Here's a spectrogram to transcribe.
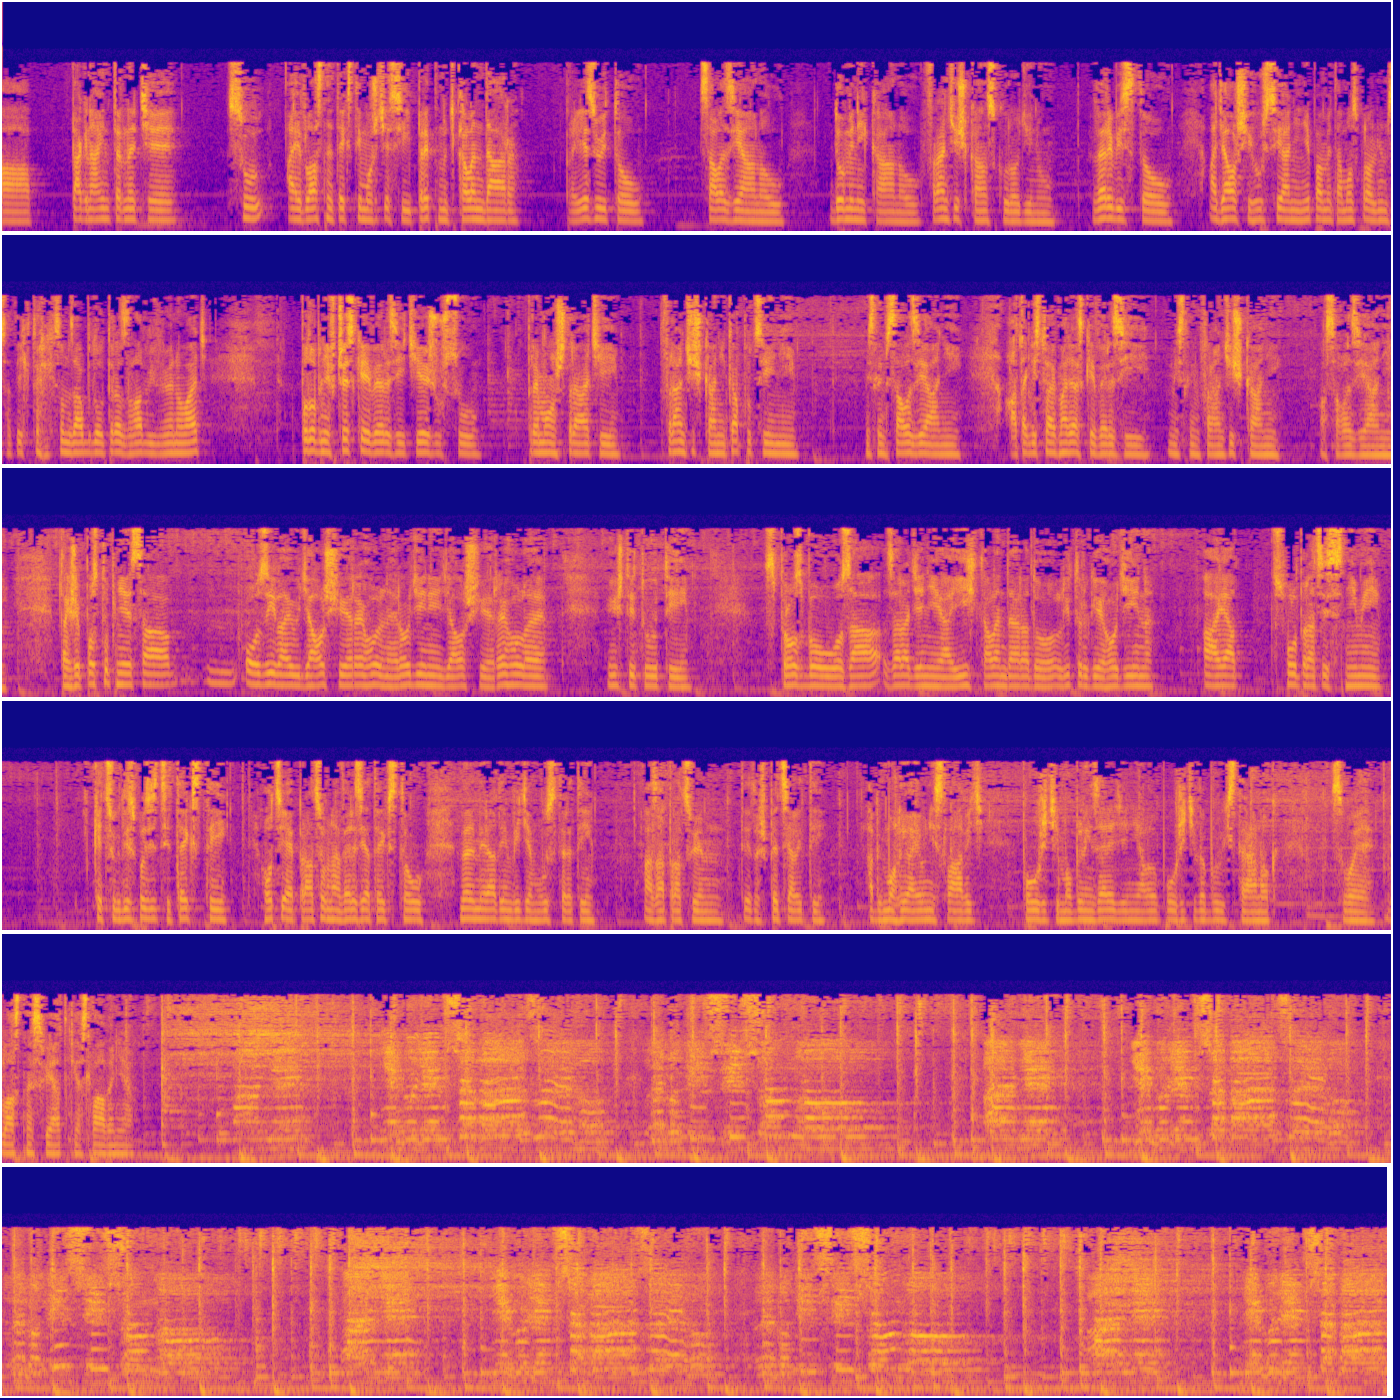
tak na internete sú aj vlastné texty, môžete si prepnúť kalendár pre jezuitov, salesiánov, dominikánov, františkánsku rodinu, verbistov a ďalších, už si ani nepamätám, ospravedlňujem sa tých, ktorých som zabudol teraz z hlavy vymenovať. Podobne v českej verzii tiež už sú premonštráti, františkáni, kapucíni, myslím salesiáni a takisto aj v maďarskej verzii, myslím františkáni a salesiáni. Takže postupne sa mm, ozývajú ďalšie reholné rodiny, ďalšie rehole, inštitúty s prozbou o za, zaradenie aj ich kalendára do liturgie hodín a ja v spolupráci s nimi, keď sú k dispozícii texty, hoci aj pracovná verzia textov, veľmi rád im vidím v ústrety a zapracujem tieto špeciality, aby mohli aj oni sláviť použití mobilných zariadení alebo použití webových stránok svoje vlastné sviatky a slávenia. Pane, nebudem sa nebudem sa báť zlého, lebo Ty si so mnou. Pane, nebudem sa báť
